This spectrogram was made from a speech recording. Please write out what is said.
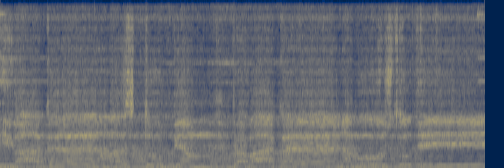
Divakara namastubhyam pravakara namostute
